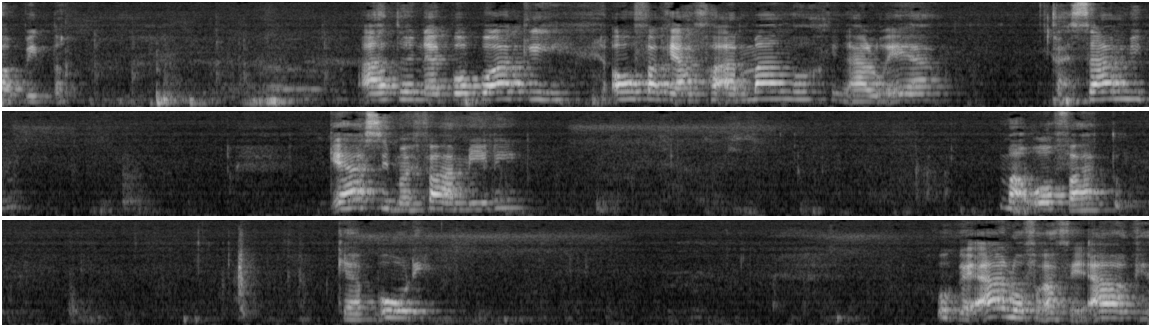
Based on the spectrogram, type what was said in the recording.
au pito. A tue nei popo aki, ofa ke a whaamango ki ngā luea. Ka sami. Ke asi moi whaamiri. Ka ma o fatu ke a pori o ke alo fa fe a ke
